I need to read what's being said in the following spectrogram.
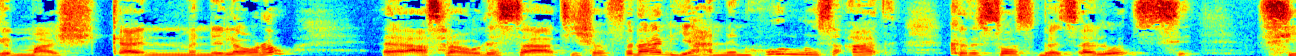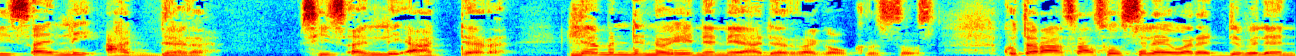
ግማሽ ቀን የምንለው ነው። 12 ሰዓት ይሸፍናል። ያንን ሁሉ ሰዓት ክርስቶስ በጸሎት ሲጸልይ አደረ ሲጸልይ አደረ ለምንድን ነው ይህንን ያደረገው ክርስቶስ? ቁጥር 13 ላይ ወረድ ብለን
